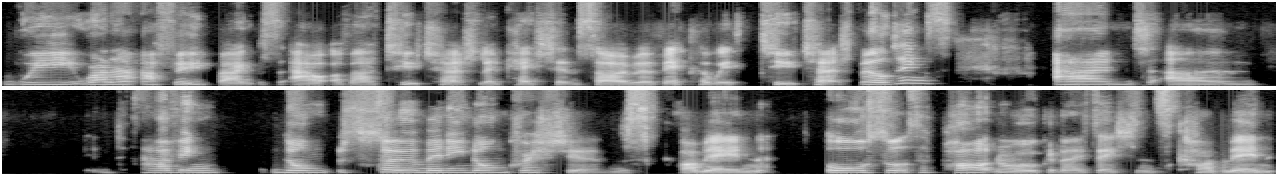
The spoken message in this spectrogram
we run our food banks out of our two church locations. So I'm a vicar with two church buildings, and um, having non so many non Christians come in all sorts of partner organizations come in,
